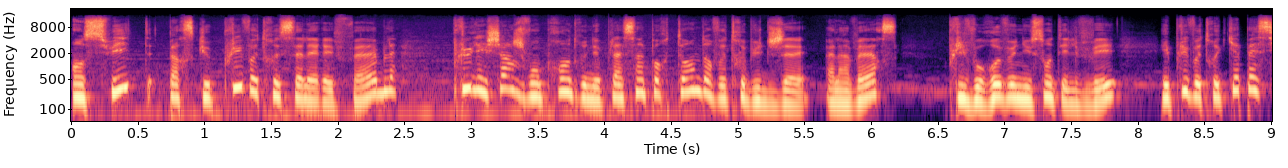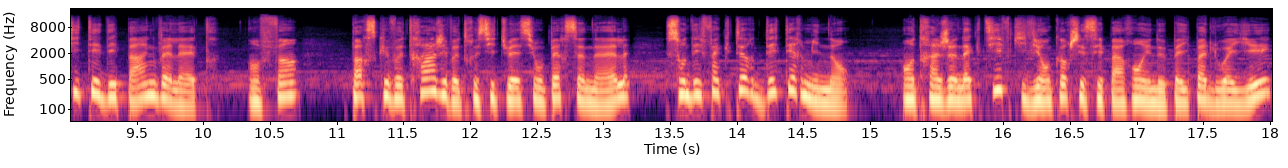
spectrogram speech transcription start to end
Ensuite, parce que plus votre salaire est faible, plus les charges vont prendre une place importante dans votre budget. À l'inverse, plus vos revenus sont élevés et plus votre capacité d'épargne va l'être. Enfin, parce que votre âge et votre situation personnelle sont des facteurs déterminants. Entre un jeune actif qui vit encore chez ses parents et ne paye pas de loyer,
